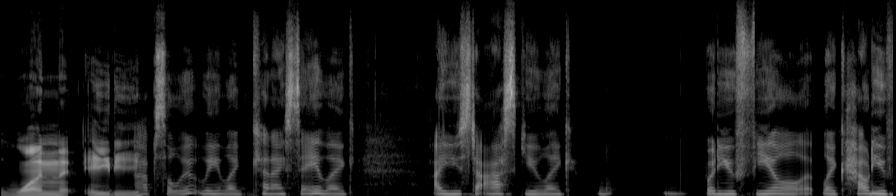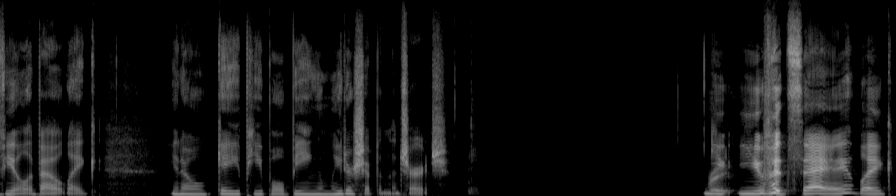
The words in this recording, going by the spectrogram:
180. Absolutely. Like, can I say, like, I used to ask you, like, w- what do you feel? Like, how do you feel about, like, you know, gay people being in leadership in the church? You- Right. You, would say, like,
